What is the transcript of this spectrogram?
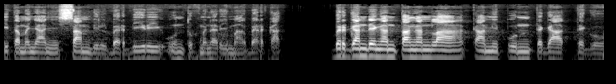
kita menyanyi sambil berdiri untuk menerima berkat. Bergandengan tanganlah kami pun tegak teguh.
